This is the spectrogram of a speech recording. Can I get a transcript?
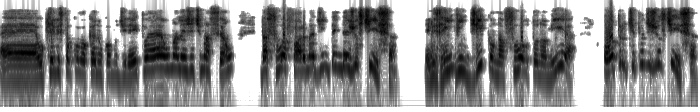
é, o que eles estão colocando como direito é uma legitimação da sua forma de entender justiça. Eles reivindicam na sua autonomia outro tipo de justiça.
